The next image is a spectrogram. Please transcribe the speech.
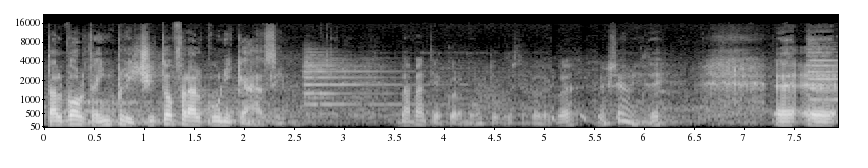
talvolta implicito, fra alcuni casi. Va avanti ancora molto questa cosa qua? Eh, eh,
